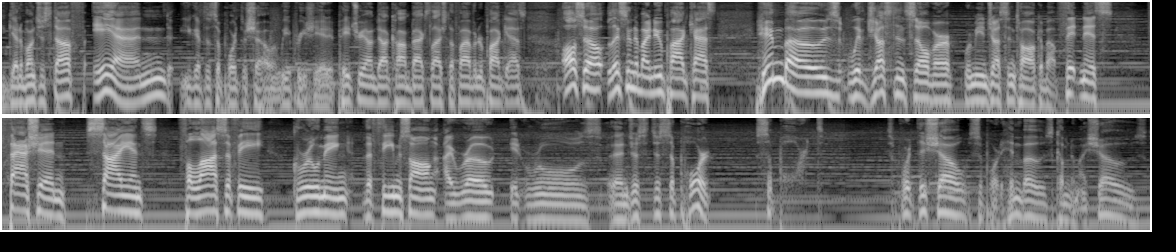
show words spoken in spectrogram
You get a bunch of stuff and you get to support the show, and we appreciate it. Patreon.com backslash the 500 podcast. Also, listen to my new podcast, Himbos with Justin Silver, where me and Justin talk about fitness, fashion, science, philosophy, grooming. The theme song I wrote, it rules, and just just support, support, support this show, support Himbos. Come to my shows,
